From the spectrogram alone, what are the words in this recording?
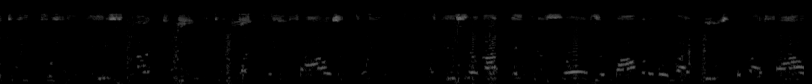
between clean. He's not clean between unclean fowls and clean. And you shall not make your souls abominable by beast or by fowl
